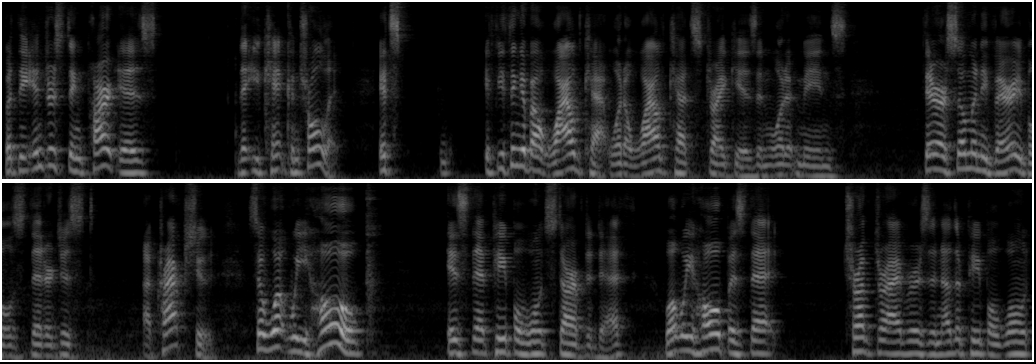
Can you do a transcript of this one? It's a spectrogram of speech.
But the interesting part is that you can't control it it's if you think about wildcat, what a wildcat strike is and what it means, there are so many variables that are just a crapshoot. So what we hope is that people won't starve to death. What we hope is that truck drivers and other people won't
